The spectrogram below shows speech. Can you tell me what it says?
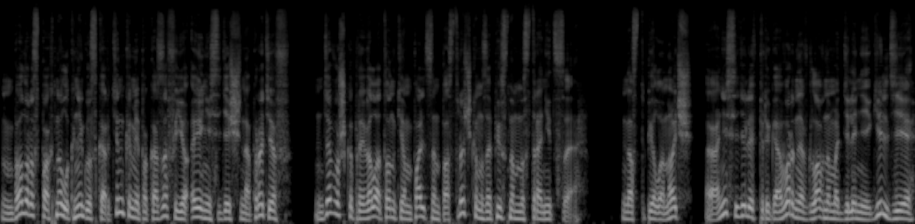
Белл распахнул книгу с картинками, показав её Эйни, сидящей напротив. Девушка провела тонким пальцем по строчкам, записанным на странице. Наступила ночь, а они сидели в переговорной в главном отделении гильдии.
